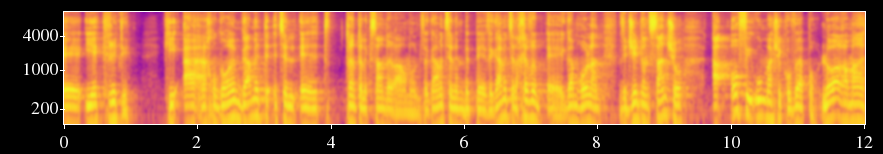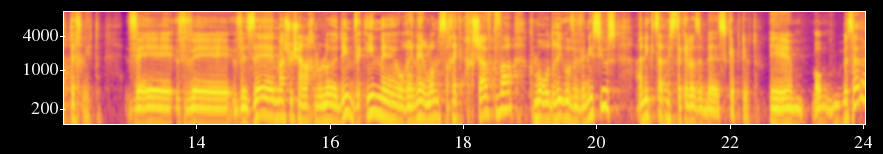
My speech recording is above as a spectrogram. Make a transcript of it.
אה, יהיה קריטי, כי אה, אנחנו רואים גם את, אצל אה, טרנט אלכסנדר ארנולד, וגם אצל אמבפה, וגם אצל החבר'ה, אה, גם הולנד וג'יידון סנצ'ו, האופי הוא מה שקובע פה, לא הרמה הטכנית. ו, ו, וזה משהו שאנחנו לא יודעים, ואם אה, רנר לא משחק עכשיו כבר, כמו רודריגו ווניסיוס, אני קצת מסתכל על זה בסקפטיות. אה, בסדר,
